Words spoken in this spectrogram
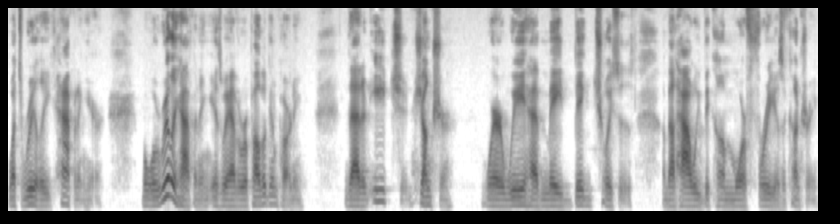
what's really happening here. But what's really happening is we have a Republican Party that at each juncture where we have made big choices about how we become more free as a country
